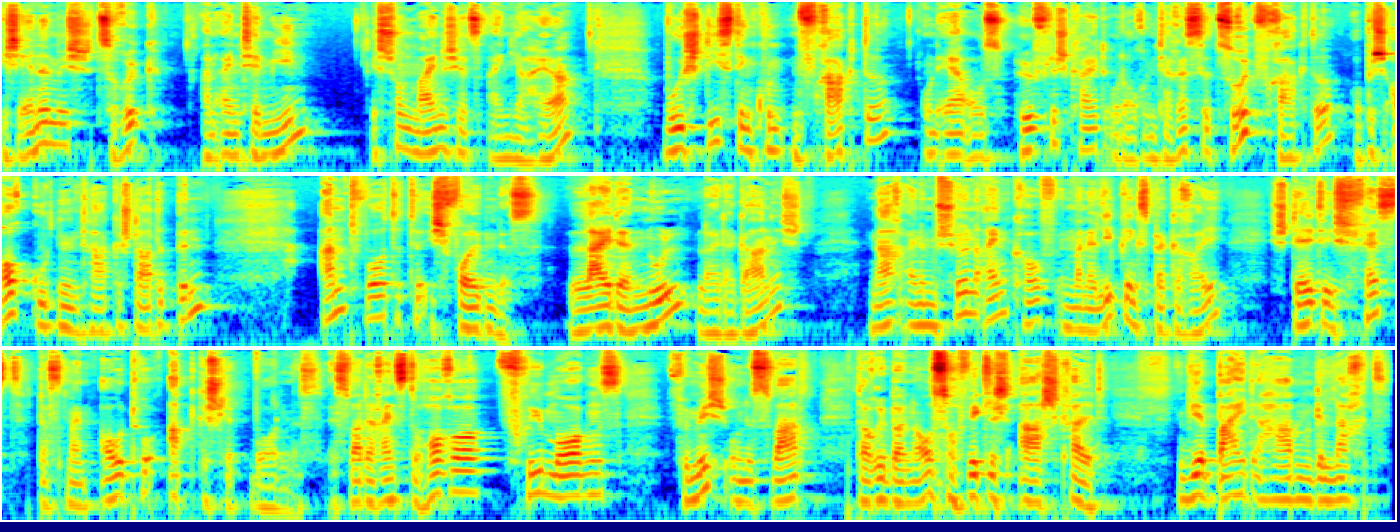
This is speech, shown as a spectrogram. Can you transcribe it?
Ich erinnere mich zurück an einen Termin, ist schon, meine ich, jetzt ein Jahr her, wo ich dies den Kunden fragte und er aus Höflichkeit oder auch Interesse zurückfragte, ob ich auch gut in den Tag gestartet bin, antwortete ich folgendes. Leider null, leider gar nicht. Nach einem schönen Einkauf in meiner Lieblingsbäckerei stellte ich fest, dass mein Auto abgeschleppt worden ist. Es war der reinste Horror, früh morgens für mich und es war darüber hinaus auch wirklich arschkalt. Wir beide haben gelacht,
